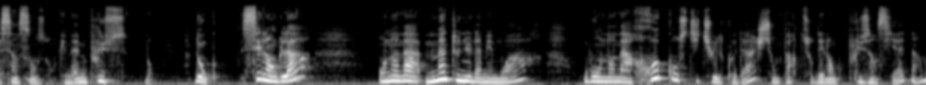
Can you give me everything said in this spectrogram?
500 euh, ans, et même plus. Bon. Donc, ces langues-là, on en a maintenu la mémoire, ou on en a reconstitué le codage, si on part sur des langues plus anciennes. Hein.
